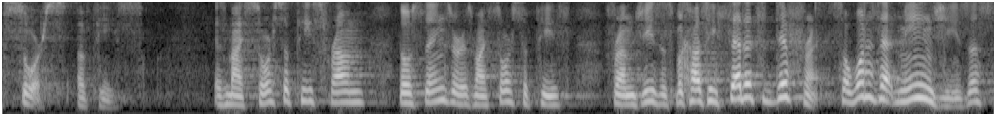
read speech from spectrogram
source of peace? Is my source of peace from those things, or is my source of peace from Jesus because he said it's different. So, what does that mean, Jesus?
